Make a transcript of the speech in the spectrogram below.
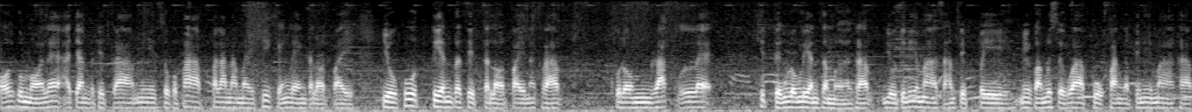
ขอให้คุณหมอและอาจารย์ปฏิตรามีสุขภาพพลานามัยที่แข็งแรงตลอดไป อยู่คู่เตียนประสิทธิ์ตลอดไปนะครับครูลมรักและคิดถึงโรงเรียนเสมอครับ อยู่ที่นี่มา 30 ปี มีความรู้สึกว่าผูกพันกับที่นี่มากครับ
